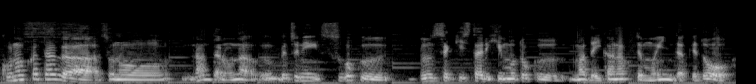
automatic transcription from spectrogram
この方が、その、なんだろうな、別にすごく分析したり紐解くまでいかなくてもいいんだけど、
